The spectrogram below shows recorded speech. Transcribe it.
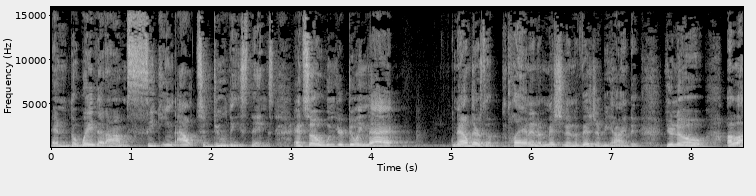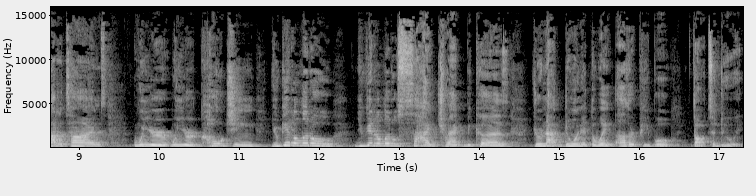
in the way that I'm seeking out to do these things. And so when you're doing that, now there's a plan and a mission and a vision behind it. You know, a lot of times when you're when you're coaching, you get a little you get a little sidetracked because you're not doing it the way other people thought to do it.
